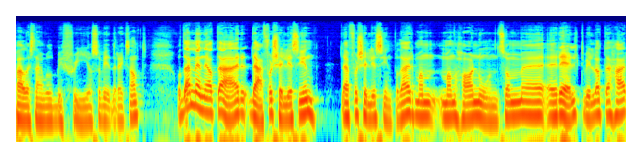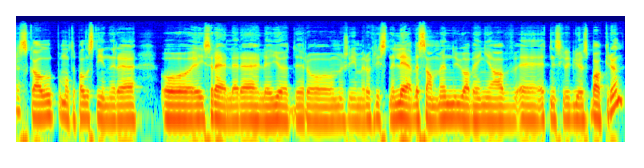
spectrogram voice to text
Palestine will be free', osv. Og, og der mener jeg at det er, det er forskjellige syn det er forskjellige syn på det her. Man, man har noen som eh, reelt vil at det her skal på en måte palestinere og israelere, eller jøder og muslimer og kristne leve sammen uavhengig av eh, etnisk religiøs bakgrunn,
